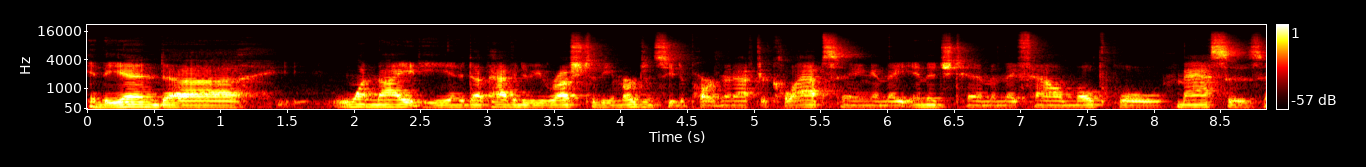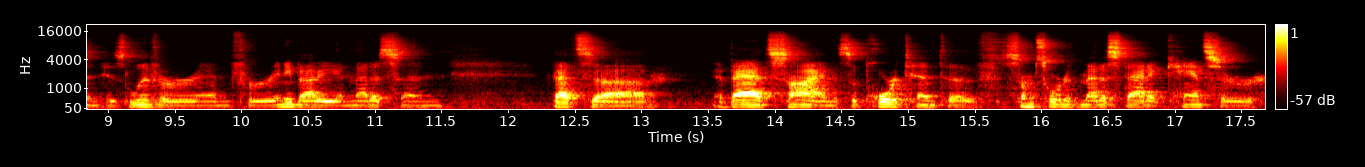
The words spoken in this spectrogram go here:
in the end, uh, one night he ended up having to be rushed to the emergency department after collapsing, and they imaged him and they found multiple masses in his liver. And for anybody in medicine, that's uh, a bad sign. It's a portent of some sort of metastatic cancer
